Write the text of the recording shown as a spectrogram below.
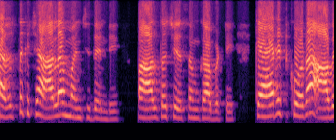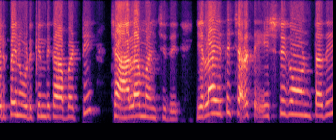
హెల్త్కి చాలా మంచిదండి పాలతో చేసాం కాబట్టి. క్యారెట్ కూడా ఆవిరిపైన ఉడికింది కాబట్టి చాలా మంచిది. ఇలా అయితే చాలా టేస్టీగా ఉంటది.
